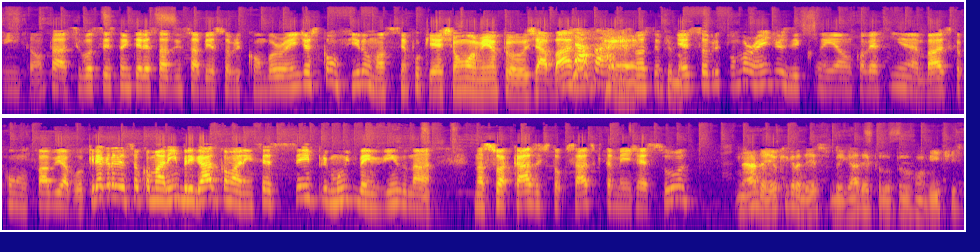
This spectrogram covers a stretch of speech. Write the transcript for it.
Então tá, se vocês estão interessados em saber sobre Combo Rangers, confiram o nosso Sempocast. É um momento jabá, né? Jabá. É, nosso Sempocast sobre Combo Rangers e, é uma conversinha básica com o Fábio Yabu. Queria agradecer ao Comarim, obrigado Comarim, você é sempre muito bem-vindo na, na sua casa de Tokusatsu, que também já é sua. Nada, eu que agradeço. Obrigado aí pelo, pelo convite.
